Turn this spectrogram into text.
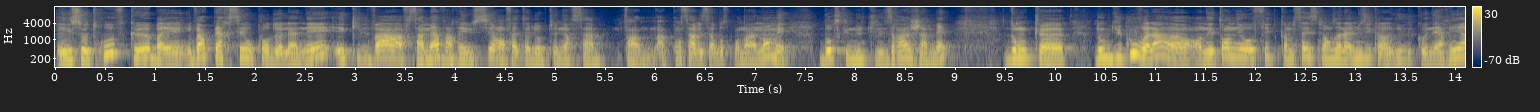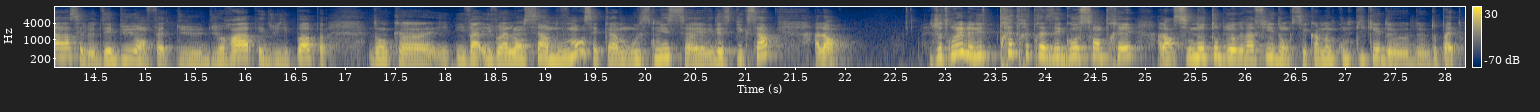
Et il se trouve que bah, il va percer au cours de l'année et qu'il va, sa mère va réussir en fait à lui obtenir sa, enfin, à conserver sa bourse pendant un an, mais bourse qu'il n'utilisera jamais. Donc, euh, donc du coup, voilà, en étant néophyte comme ça, il se lance dans la musique alors qu'il ne connaît rien. C'est le début, en fait, du, du rap et du hip-hop. Donc, euh, il, va, il va lancer un mouvement. C'est comme Will Smith, euh, il explique ça. Alors, j'ai trouvé le livre très, très, très égocentré. Alors, c'est une autobiographie, donc c'est quand même compliqué de ne de, de pas être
